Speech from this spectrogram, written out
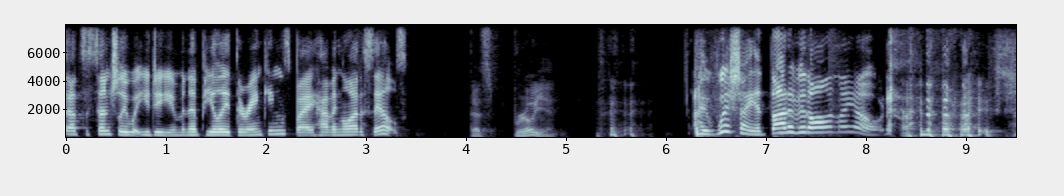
that's essentially what you do. You manipulate the rankings by having a lot of sales. That's brilliant. I wish I had thought of it all on my own. I know, right?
